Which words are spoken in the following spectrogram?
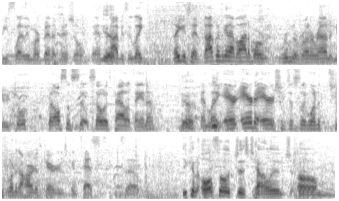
be slightly more beneficial, and Yeah. obviously, like like you said, Falcon's gonna have a lot of more room to run around in neutral, but also so, so is Palutena. Yeah. And like air, air to air, she's just like one of she's one of the hardest characters to contest. So You can also just challenge um,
